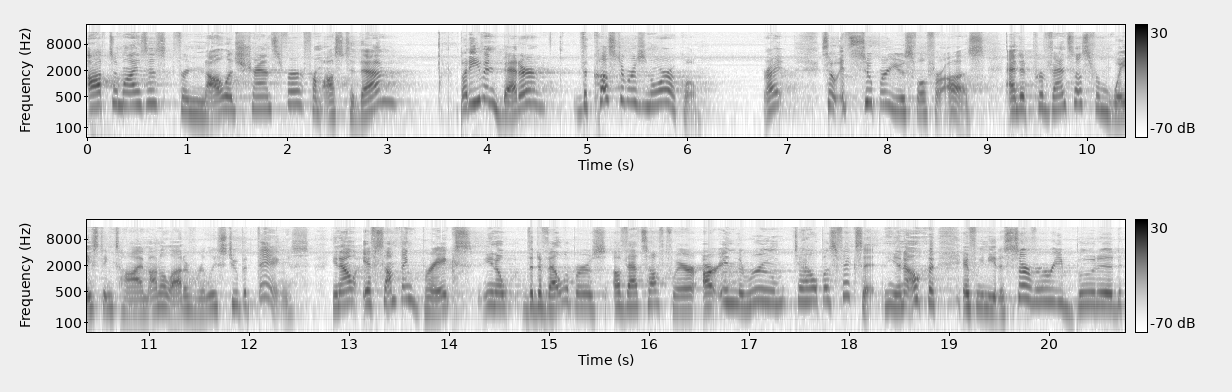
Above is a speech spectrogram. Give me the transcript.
optimizes for knowledge transfer from us to them, but even better, the customer's an oracle, right? So it's super useful for us, and it prevents us from wasting time on a lot of really stupid things. You know, if something breaks, you know, the developers of that software are in the room to help us fix it. You know, if we need a server rebooted,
